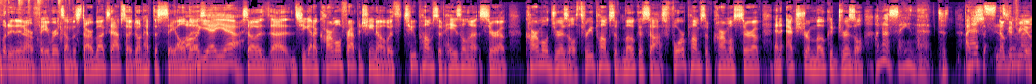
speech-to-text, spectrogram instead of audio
put it in our favorites on the Starbucks app, so I don't have to say all this. Oh yeah, yeah. So uh, she got a caramel frappuccino with two pumps of hazelnut syrup, caramel drizzle, three pumps of mocha sauce, four pumps of caramel syrup, and extra mocha drizzle. I'm not saying that. To, I just No, good too for you.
